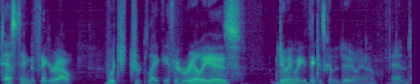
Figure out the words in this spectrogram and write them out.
testing to figure out which, like, if it really is doing what you think it's going to do, you know, and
